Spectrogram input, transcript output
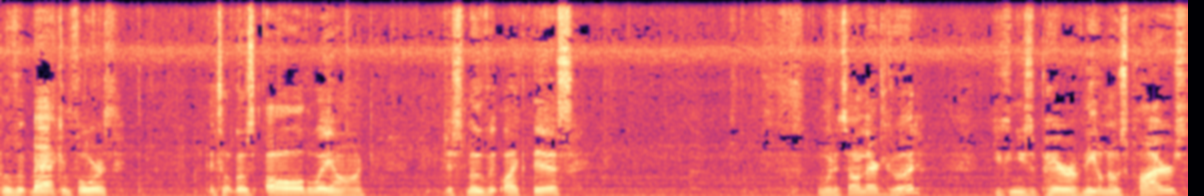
Move it back and forth until it goes all the way on. Just move it like this. When it's on there good, you can use a pair of needle nose pliers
